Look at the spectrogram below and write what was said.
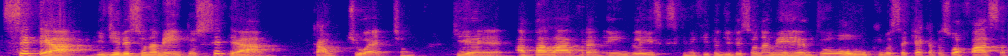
CTA e direcionamento. CTA, Call to Action, que é a palavra em inglês que significa direcionamento ou o que você quer que a pessoa faça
